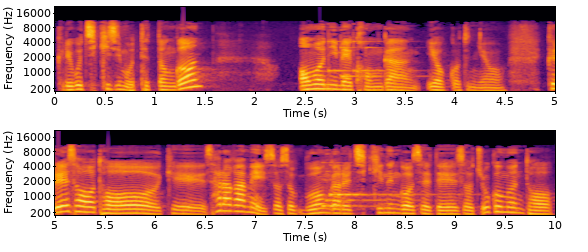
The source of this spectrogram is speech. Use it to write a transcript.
그리고 지키지 못했던 건 어머님의 건강이었거든요. 그래서 더 이렇게 살아감에 있어서 무언가를 지키는 것에 대해서 조금은 더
